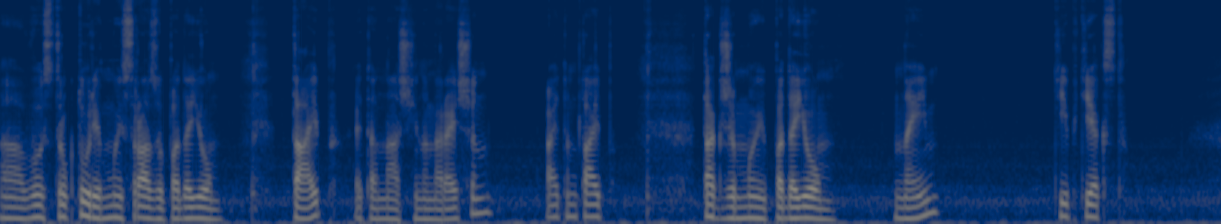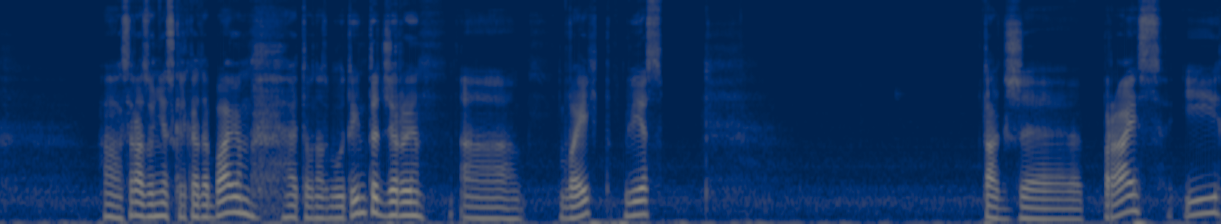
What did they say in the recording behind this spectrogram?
А, в структуре мы сразу подаем type, это наш enumeration item type. Также мы подаем name, тип текст. А, сразу несколько добавим. Это у нас будут интеджеры, а, weight, вес. Также price и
